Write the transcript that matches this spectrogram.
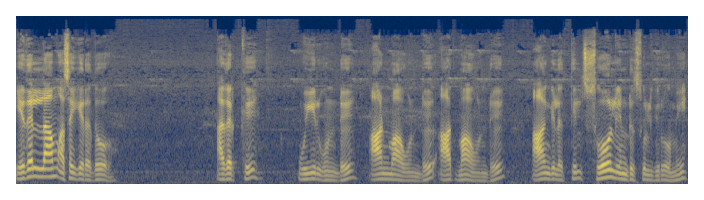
எதெல்லாம் அசைகிறதோ அதற்கு உயிர் உண்டு ஆன்மா உண்டு ஆத்மா உண்டு ஆங்கிலத்தில் சோல் என்று சொல்கிறோமே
